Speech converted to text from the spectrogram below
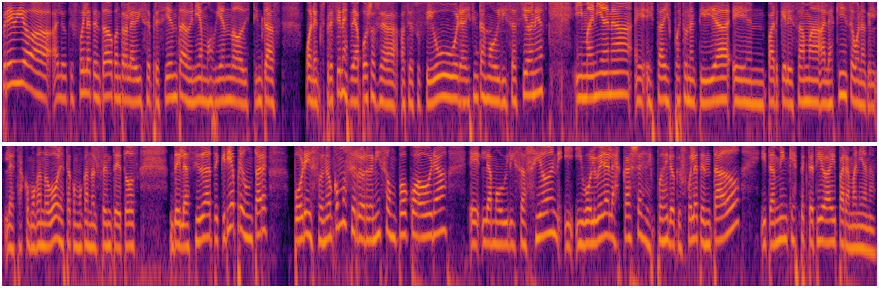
Previo a, a lo que fue el atentado contra la vicepresidenta, veníamos viendo distintas, bueno, expresiones de apoyo hacia, hacia su figura, distintas movilizaciones, y mañana eh, está dispuesta una actividad en Parque Lesama a las 15, bueno, que la estás convocando vos, la está convocando el Frente de Todos de la ciudad. Te quería preguntar por eso, ¿no? ¿Cómo se reorganiza un poco ahora eh, la movilización y, y volver a las calles después de lo que fue el atentado? Y también qué expectativa hay para mañana.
